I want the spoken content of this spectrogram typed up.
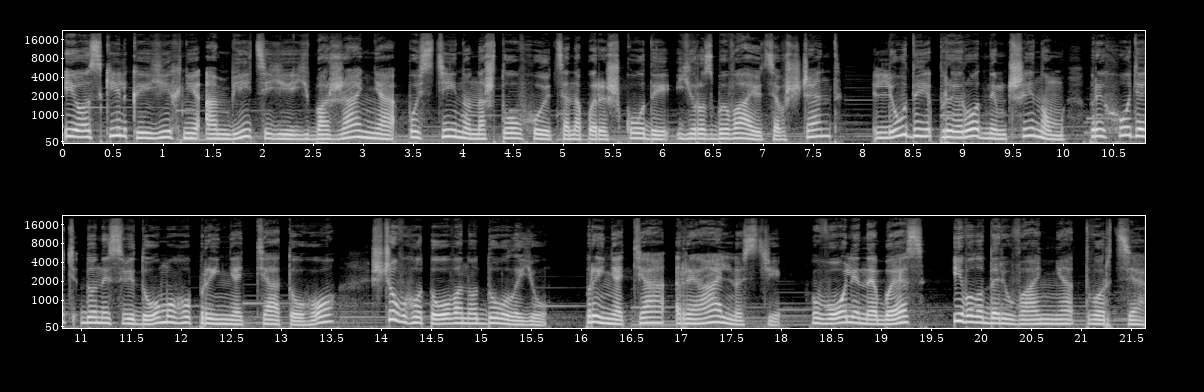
І оскільки їхні амбіції й бажання постійно наштовхуються на перешкоди й розбиваються вщент, люди природним чином приходять до несвідомого прийняття того, що вготовано долею, прийняття реальності, волі небес і володарювання Творця.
